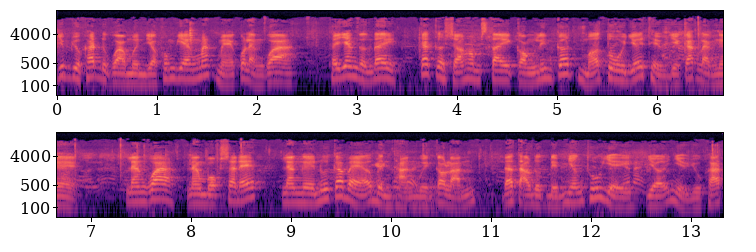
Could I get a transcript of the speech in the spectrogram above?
giúp du khách được hòa mình vào không gian mát mẻ của làng hoa, thời gian gần đây, các cơ sở homestay còn liên kết mở tour giới thiệu về các làng nghề. Làng hoa, làng bột Sa Đéc, làng nghề nuôi cá bè ở Bình Thạnh, huyện Cao Lãnh đã tạo được điểm nhấn thú vị với nhiều du khách.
